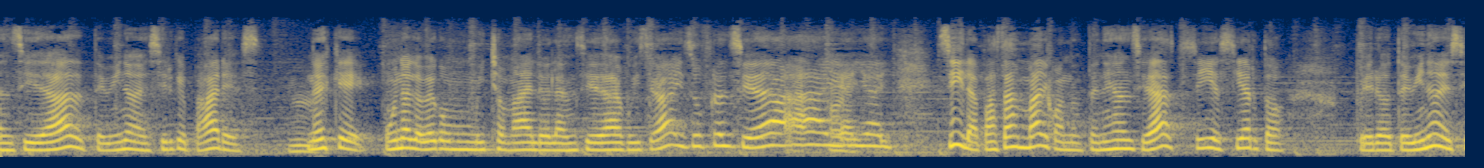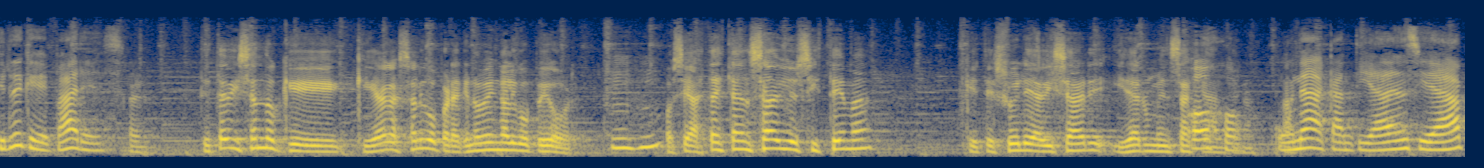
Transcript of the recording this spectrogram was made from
ansiedad te vino a decir que pares. Mm. No es que uno lo ve como un bicho malo, la ansiedad, pues dice, ay, sufro ansiedad, ay, ay, ay. Sí, la pasás mal cuando tenés ansiedad, sí, es cierto, pero te vino a decir de que pares. Claro. Te está avisando que, que hagas algo para que no venga algo peor. O sea, hasta es tan sabio el sistema que te suele avisar y dar un mensaje Ojo, antes. ¿no? Ah, una cantidad de ansiedad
